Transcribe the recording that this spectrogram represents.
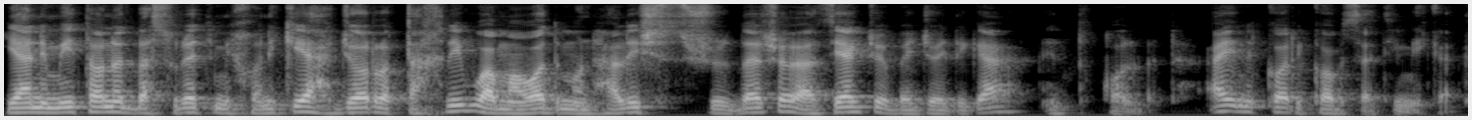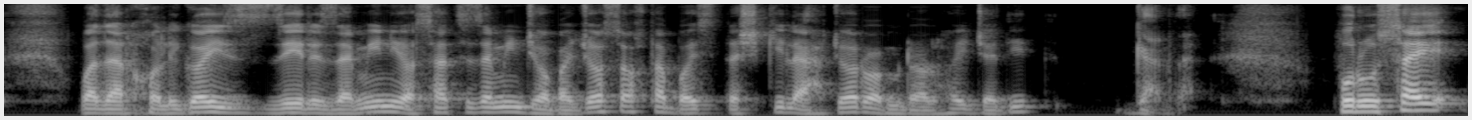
یعنی می‌تواند به صورت میخانیکی احجار را تخریب و مواد منحلی شده شده از یک جای به جای دیگر انتقال بده. عین کاری کاب سطحی می‌کرد و در خالیگاه زیر زمین یا سطح زمین جابجا ساخته باعث تشکیل احجار و منرال های جدید گردد. پروسه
